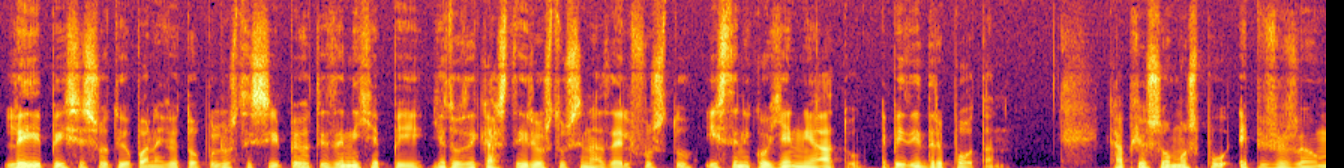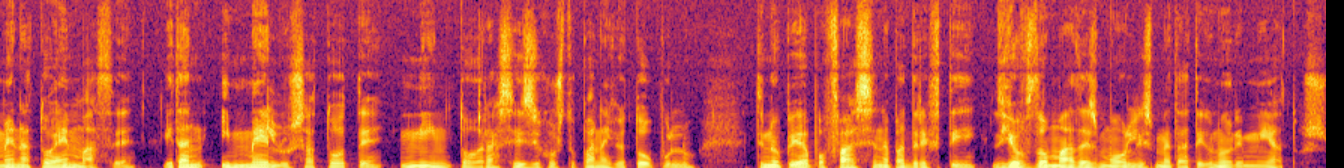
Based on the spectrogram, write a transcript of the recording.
Λέει επίσης ότι ο Παναγιοτόπουλος της είπε ότι δεν είχε πει για το δικαστήριο στους συναδέλφους του ή στην οικογένειά του, επειδή ντρεπόταν. Κάποιος όμως που επιβεβαιωμένα το έμαθε ήταν η μέλουσα τότε, νυν τώρα, σύζυγος του Παναγιοτόπουλου, την οποία αποφάσισε να παντρευτεί δύο εβδομάδες μόλις μετά τη γνωριμία τους.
